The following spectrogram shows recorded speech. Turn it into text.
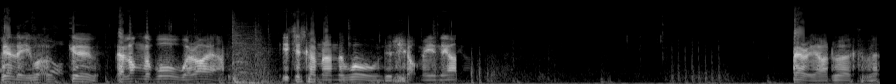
Billy, what a goo. Along the wall where I am. He's just come around the wall and just shot me in the eye. Very hard work of it.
